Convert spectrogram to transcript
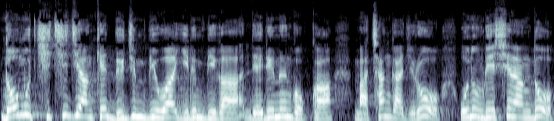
너무 지치지 않게 늦은 비와 이른 비가 내리는 것과 마찬가지로 오늘 우리의 신앙도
